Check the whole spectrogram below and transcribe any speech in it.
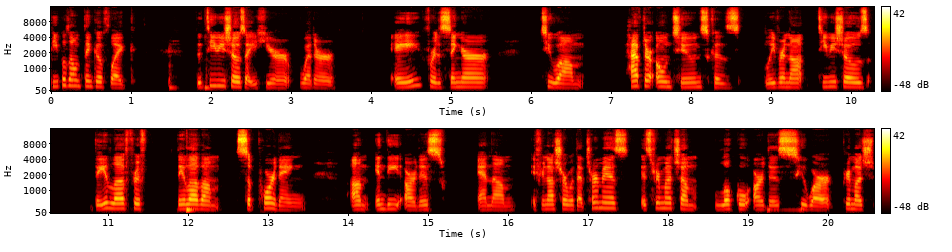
people don't think of like the TV shows that you hear, whether a for the singer to um have their own tunes, because believe it or not, TV shows they love for they love um supporting um indie artists, and um if you're not sure what that term is, it's pretty much um local artists who are pretty much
